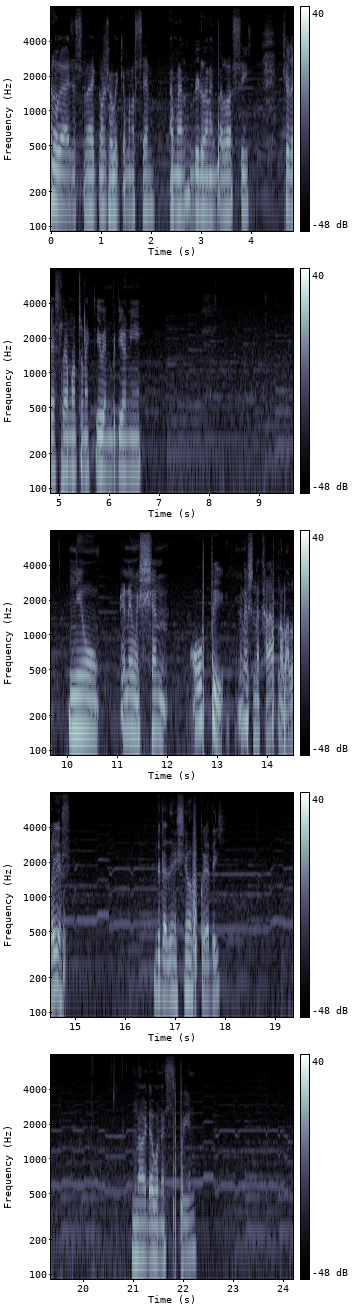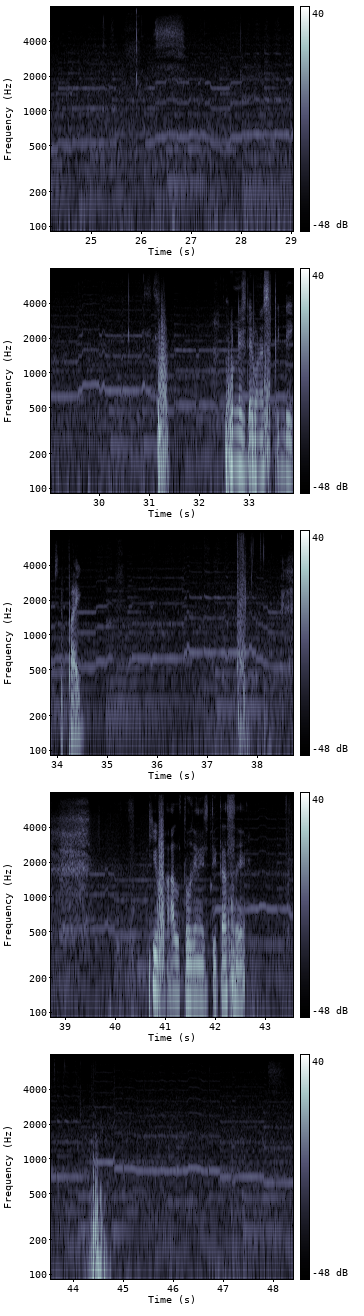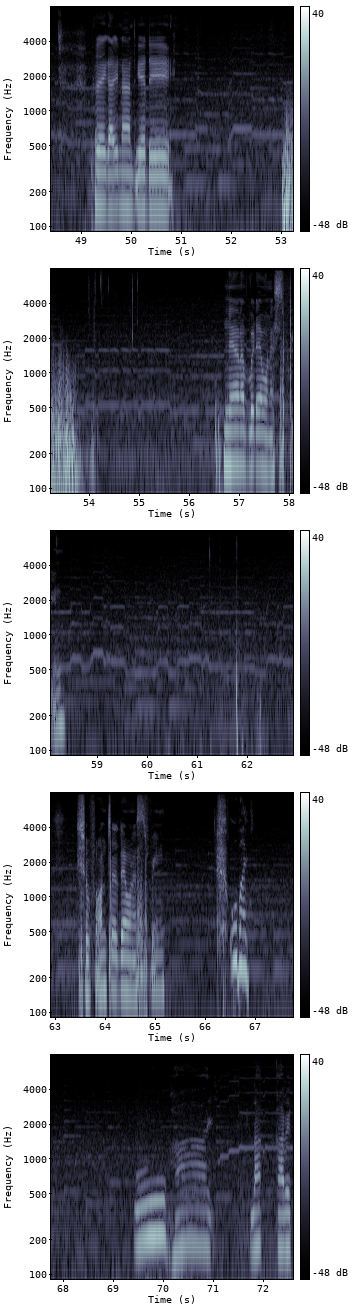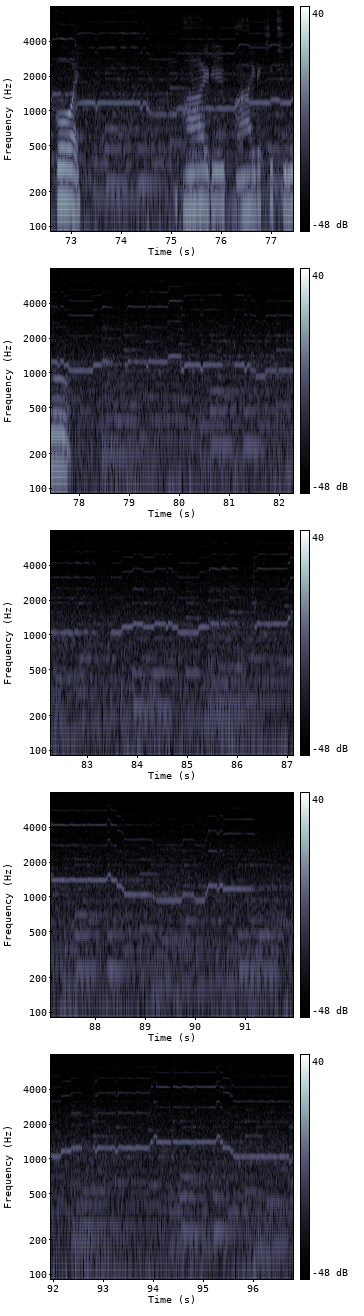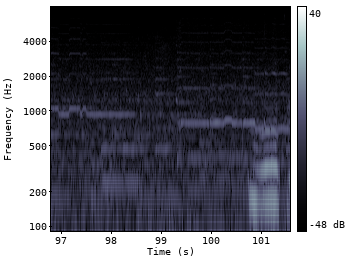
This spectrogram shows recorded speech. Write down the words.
Hello guys আসসালামু আলাইকুম সবাই কেমন আছেন আমি আলহামদুলিল্লাহ অনেক ভালো আছি চলে আসলাম নতুন একটি ইভেন্ট ভিডিও নিয়ে নিউ অ্যানিমেশন ওপি অ্যানিমেশনটা খারাপ না ভালোই আছে দুটা জিনিস নিয়ে অফ করে দিই নয়ডা বনে স্পিন উনিশ স্পিন দিয়ে কি পাই? কি ফালতু জিনিস দিতাছে। রে, গাড়ি না দিয়ে দে। নিরানব্বই ডায়মন্ডের স্পিন। একশো পঞ্চাশ ডেমন স্পিন ও ভাই। ও ভাই, লাখ কারে কয়? ভাই রে ভাই রে, কি ছিল?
